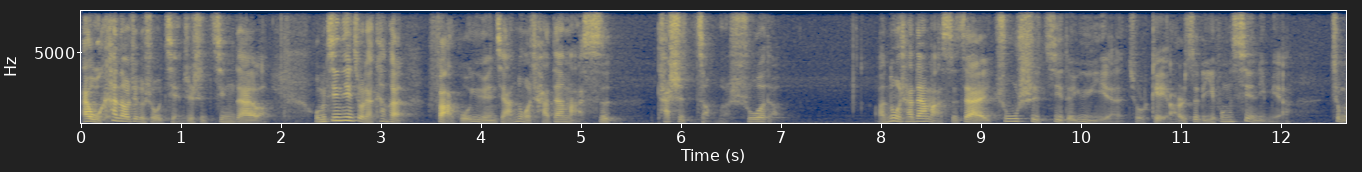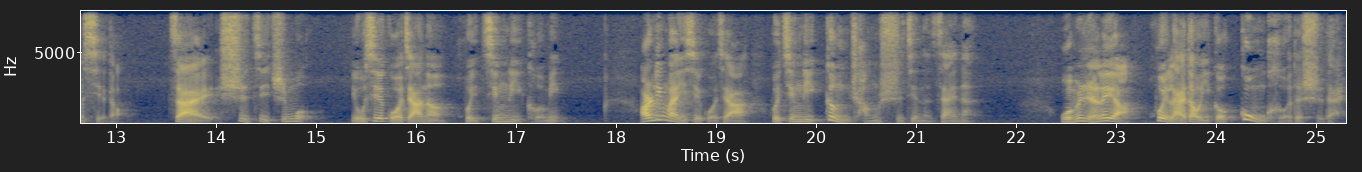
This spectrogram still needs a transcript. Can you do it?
哎，我看到这个时候简直是惊呆了。我们今天就来看看法国预言家诺查丹马斯他是怎么说的啊？诺查丹马斯在诸世纪的预言，就是给儿子的一封信里面啊，这么写道：在世纪之末，有些国家呢会经历革命，而另外一些国家会经历更长时间的灾难。我们人类啊会来到一个共和的时代，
